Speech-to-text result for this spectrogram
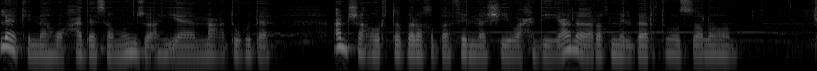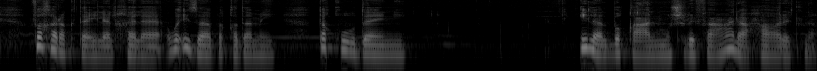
لكنه حدث منذ أيام معدودة. أن شعرت برغبة في المشي وحدي على رغم البرد والظلام. فخرجت إلى الخلاء وإذا بقدمي تقوداني إلى البقعة المشرفة على حارتنا.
